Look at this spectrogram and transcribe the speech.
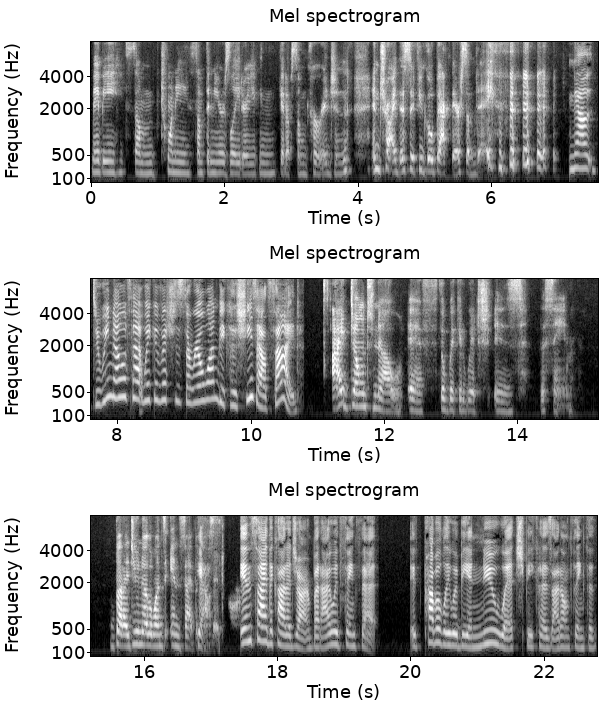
maybe some 20 something years later you can get up some courage and and try this if you go back there someday. Now, do we know if that Wicked Witch is the real one? Because she's outside. I don't know if the Wicked Witch is the same. But I do know the ones inside the Yes. cottage. Inside the cottage are, but I would think that it probably would be a new witch because I don't think that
